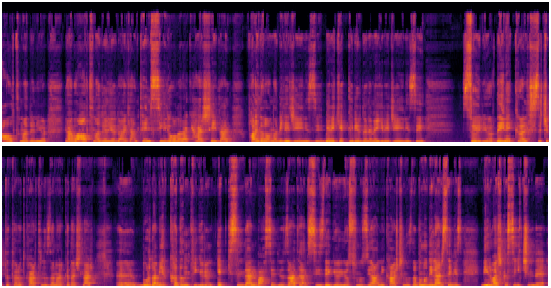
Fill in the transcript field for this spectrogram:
altına dönüyor. Ya bu altına dönüyor derken temsili olarak her şeyden faydalanabileceğinizi, bereketli bir döneme gireceğinizi söylüyor. Değnek kraliçesi çıktı tarot kartınızdan arkadaşlar. Ee, burada bir kadın figürün etkisinden bahsediyor. Zaten siz de görüyorsunuz yani karşınızda. Bunu dilerseniz bir başkası için de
